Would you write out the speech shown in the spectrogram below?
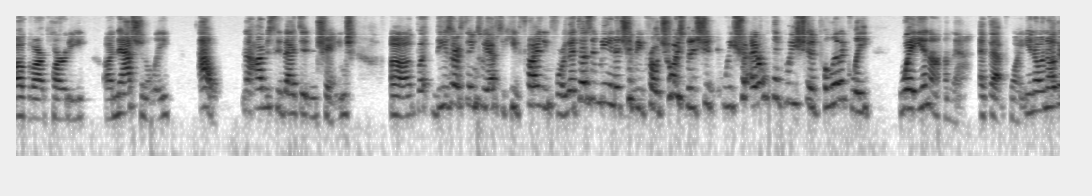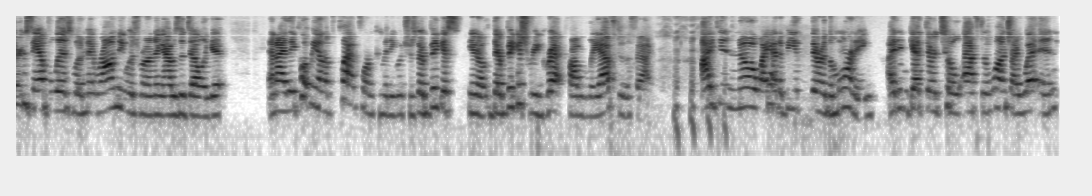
of our party uh, nationally out. Now, obviously, that didn't change, uh, but these are things we have to keep fighting for. That doesn't mean it should be pro-choice, but it should. We should. I don't think we should politically weigh in on that at that point. You know, another example is when Mitt Romney was running. I was a delegate, and I they put me on the platform committee, which was their biggest, you know, their biggest regret probably after the fact. I didn't know I had to be there in the morning. I didn't get there until after lunch. I went in.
